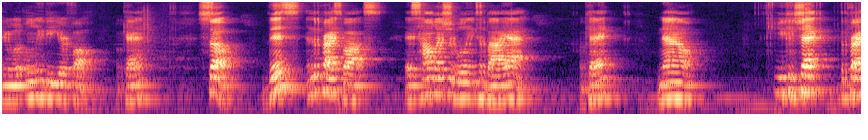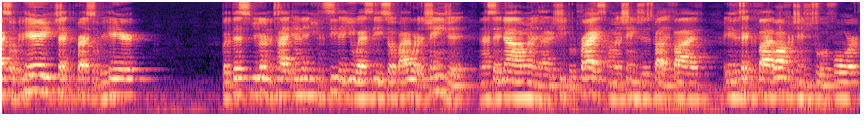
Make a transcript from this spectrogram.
and it will only be your fault. Okay? So, this in the price box is how much you're willing to buy at. Okay? Now, you can check the price over here, you can check the price over here. But this, you're going to type, in and you can see the USD. So if I were to change it, and I say, nah, I want a cheaper price, I'm to change this probably five. Either take the five off or change it to a four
